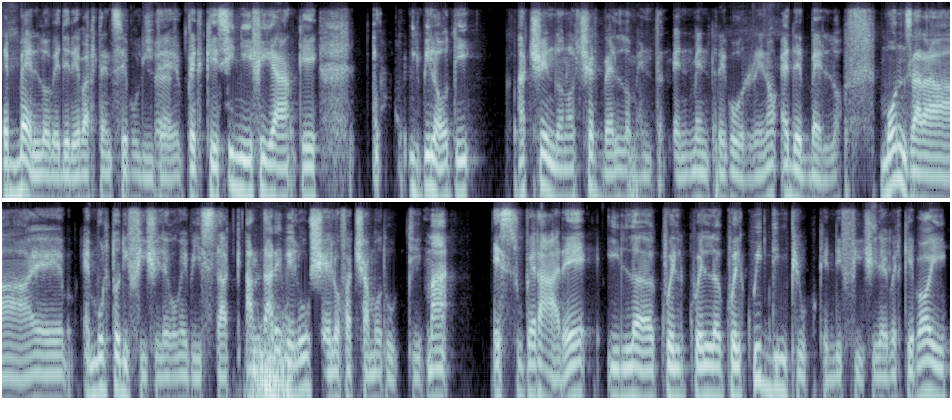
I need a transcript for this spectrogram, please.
È bello vedere partenze pulite Certo. perché significa che i piloti accendono il cervello mentre, men- mentre corri, no? Ed è bello. Monza è, è molto difficile come pista. Andare veloce lo facciamo tutti, ma è superare il, quel, quel, quel quid in più che è difficile Sì. perché poi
